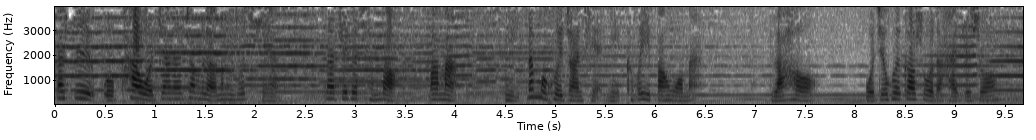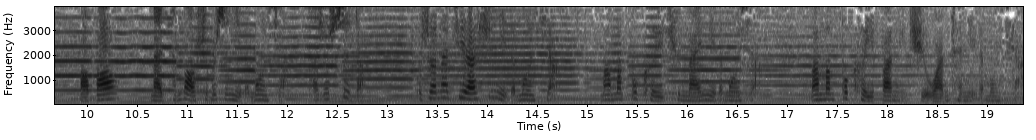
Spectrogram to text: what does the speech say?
但是我怕我将来赚不了那么多钱。那这个城堡，妈妈，你那么会赚钱，你可不可以帮我买？”然后我就会告诉我的孩子说：“宝宝，买城堡是不是你的梦想？”他说：“是的。”我说：“那既然是你的梦想。”妈妈不可以去买你的梦想，妈妈不可以帮你去完成你的梦想，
